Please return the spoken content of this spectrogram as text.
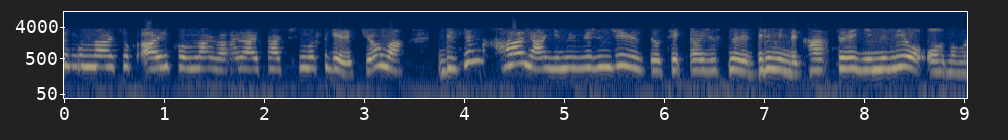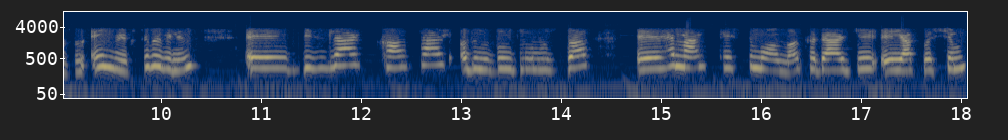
bütün bunlar çok ayrı konular ve ayrı ayrı tartışılması gerekiyor ama bizim hala 21. yüzyıl teknolojisinde ve biliminde kansere yeniliyor olmamızın en büyük sebebinin e, bizler kanser adını duyduğumuzda e, hemen teslim olma, kaderci e, yaklaşım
